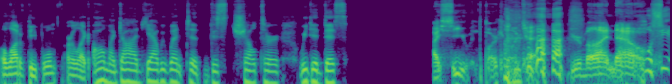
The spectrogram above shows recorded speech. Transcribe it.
a lot of people are like, "Oh my god, yeah, we went to this shelter. We did this." I see you in the parking lot, cat. You're mine now. well, she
